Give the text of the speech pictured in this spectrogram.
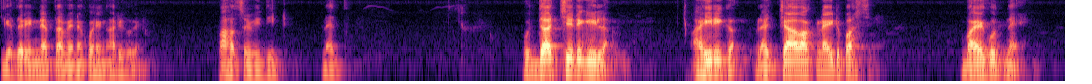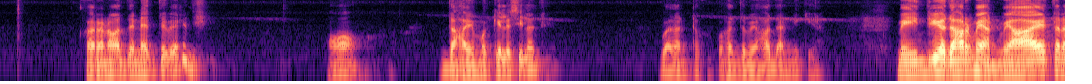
gederin නැත්තම් වෙන කොහෙන් හරි හොයනවා. පහස විඳින්න නැද්ද? උද්දච්චයට ගිහිලා අහිරික ලැජ්ජාවක් නැහැ ඊට පස්සේ. බයකුත් නැහැ. කරනවද නැද්ද වැරදි? ආ 10ම කෙලසිලාද? බලන්න කොහොමද මේ හදන්නේ කියලා. මේ ඉන්ද්‍රිය ධර්මයන් මේ ආයතන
